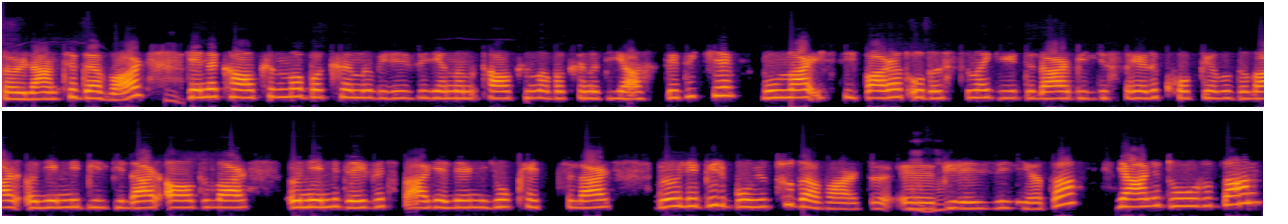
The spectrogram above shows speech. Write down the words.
söylenti de var. Gene Kalkınma Bakanı, Brezilya'nın Kalkınma Bakanı Diaz dedi ki bunlar istihbarat odasına girdiler, bilgisayarı kopyaladılar, önemli bilgiler aldılar, önemli devlet belgelerini yok ettiler. Böyle bir boyutu da vardı e, Brezilya'da. Yani doğrudan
